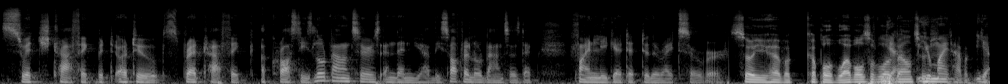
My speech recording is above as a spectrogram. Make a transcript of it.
switch traffic bet- or to spread traffic across these load balancers and then you have these software load balancers that finally get it to the right server so you have a couple of levels of load yeah, balancers you might have a yeah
